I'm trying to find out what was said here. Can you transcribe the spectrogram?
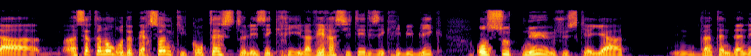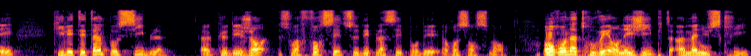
un certain nombre de personnes qui contestent les écrits, la véracité des écrits bibliques, ont soutenu, jusqu'à il y a une vingtaine d'années, qu'il était impossible euh, que des gens soient forcés de se déplacer pour des recensements. Or, on a trouvé en Égypte un manuscrit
